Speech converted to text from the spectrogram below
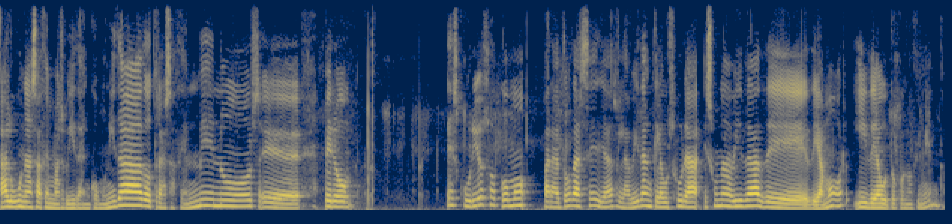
Algunas hacen más vida en comunidad, otras hacen menos, pero es curioso cómo para todas ellas la vida en clausura es una vida de amor y de autoconocimiento.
